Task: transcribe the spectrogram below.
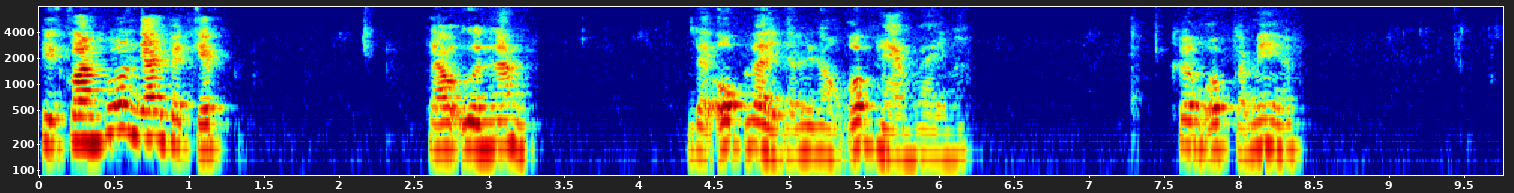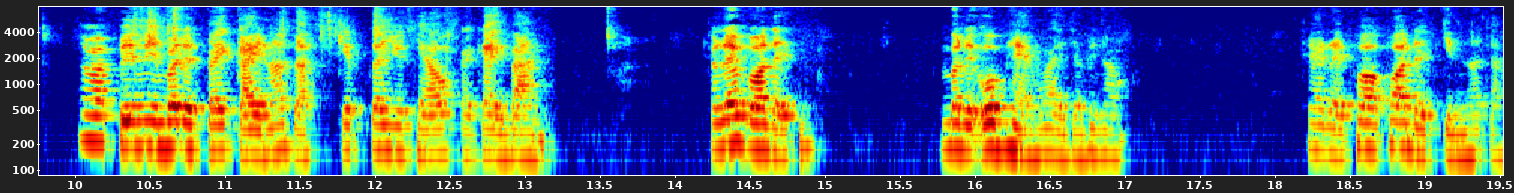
ปีก่อนพวกยายไปเก็บแถวอื่นนั่ได้อบไว้แต่พี่น้องอบแห้งไว้นะเครื่องอบก็มีนะแต่ว่าปีนี้บ่ได้ไปไกลเนาะจ้ะเก็บแต่อยู่แถวใกลๆบ้าน ก็เลยบ่ได้บ่ได้อบแห้งไว้จ้ะพี่น้องแค่ได้พ่อพ่อได้กินเนาะจ้ะ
